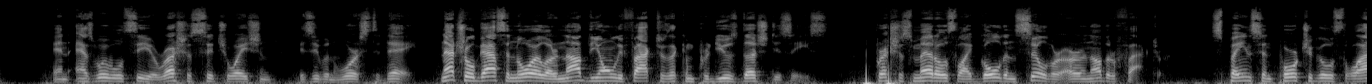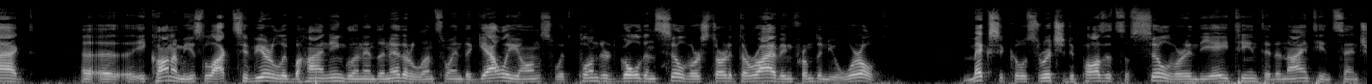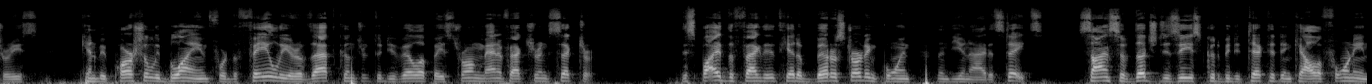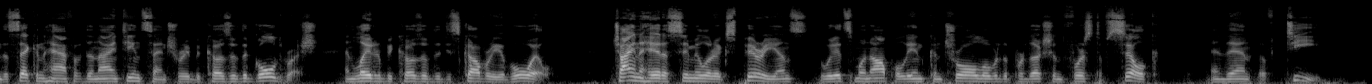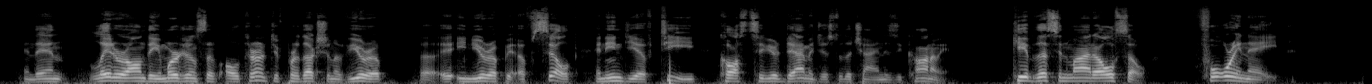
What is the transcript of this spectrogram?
And as we will see, Russia's situation is even worse today. Natural gas and oil are not the only factors that can produce Dutch disease. Precious metals like gold and silver are another factor. Spain's and Portugal's lagged Uh, uh, economies lagged severely behind England and the Netherlands when the galleons with plundered gold and silver started arriving from the New World. Mexico's rich deposits of silver in the 18th and the 19th centuries can be partially blamed for the failure of that country to develop a strong manufacturing sector, despite the fact that it had a better starting point than the United States. Signs of Dutch disease could be detected in California in the second half of the 19th century because of the gold rush, and later because of the discovery of oil. China had a similar experience with its monopoly and control over the production first of silk and then of tea. And then later on the emergence of alternative production of Europe uh, in Europe of silk and India of tea caused severe damages to the Chinese economy. Keep this in mind also. Foreign aid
